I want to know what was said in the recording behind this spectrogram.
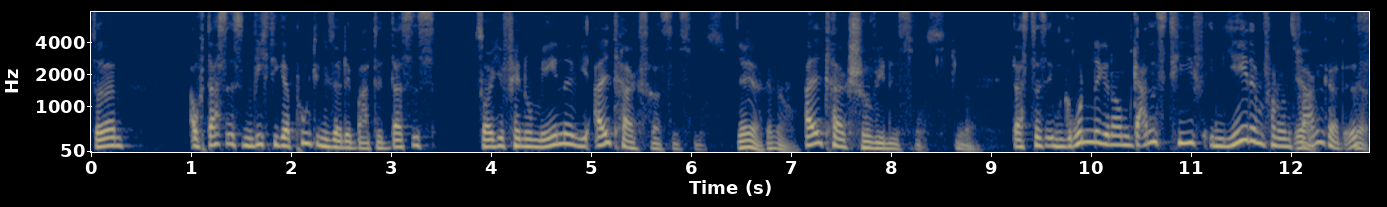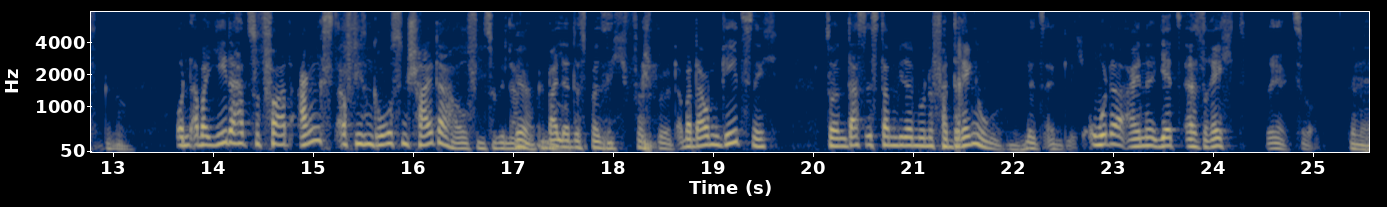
sondern auch das ist ein wichtiger Punkt in dieser Debatte, dass es solche Phänomene wie Alltagsrassismus, Ja, ja, genau. Alltagschauvinismus, genau. dass das im Grunde genommen ganz tief in jedem von uns Ja, verankert ist. Genau. Und aber jeder hat sofort Angst, auf diesen großen Scheiterhaufen zu gelangen, genau. weil er das bei sich verspürt. Aber darum geht's nicht, sondern das ist dann wieder nur eine Verdrängung Mhm. letztendlich oder eine jetzt erst recht Reaktion. genau.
